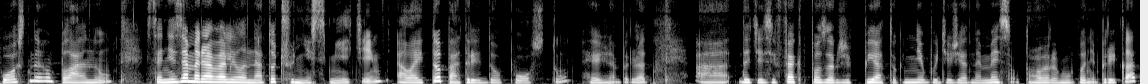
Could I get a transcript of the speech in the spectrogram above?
pôstneho plánu sa nezamerávali len na to, čo nesmiete, ale aj to patrí do pôstu. Hej, že napríklad a dajte si fakt pozor, že v piatok nebude žiadne meso, to hovorím úplne príklad.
